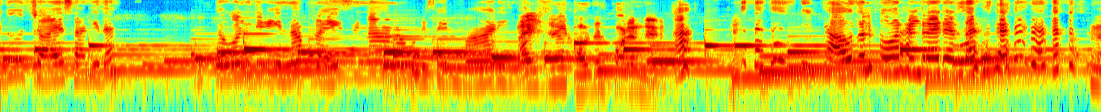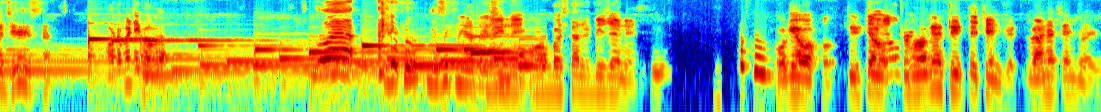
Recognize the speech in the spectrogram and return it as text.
ಇದು ಚಾಯ್ಸ್ ಆಗಿದೆ. ತಗೊಂಡಿದೀವಿ ಇನ್ನ ಪ್ರೈಸ್ ಇನ್ನ ನಾವು ಡಿಸೈಡ್ ಮಾಡಿಲ್ಲ. Thousand four hundred thousand four hundred ಅಂತ? ಆಟೋಮೆಟಿಕ್ ಹೋಗ म्यूज़िक नहीं आता नहीं नहीं और बस खाली डिज़ाइन है हो गया वापस ट्रीट से कब हो गया ट्रीट से चेंज गाना चेंज हो गया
